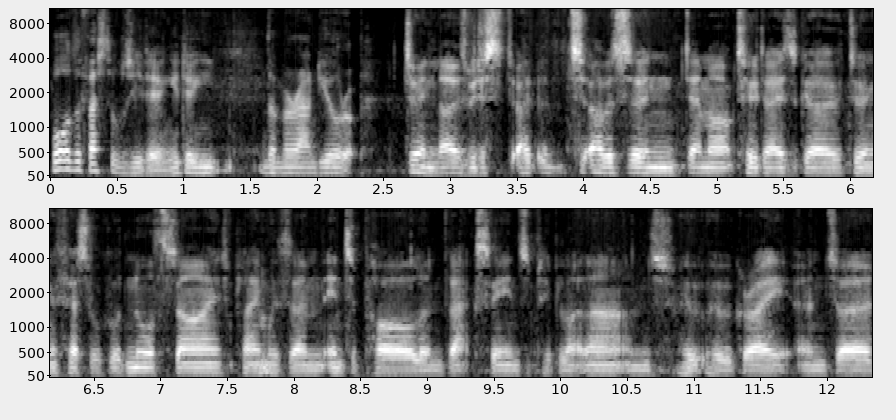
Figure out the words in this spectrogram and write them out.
What other festivals are you doing? You're doing them around Europe. Doing loads. We just. I, I was in Denmark two days ago doing a festival called Northside, playing with um, Interpol and vaccines and people like that, and who, who were great. And uh,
